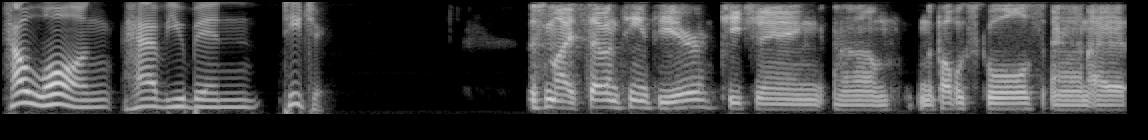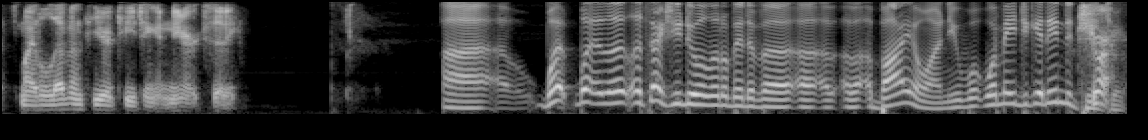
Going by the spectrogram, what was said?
How long have you been teaching? This is my 17th year teaching um, in the public schools, and I, it's my 11th year teaching in New York City. Uh, what, what? Let's actually do a little bit of a, a, a bio on you. What, what made you get into teaching? Sure.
